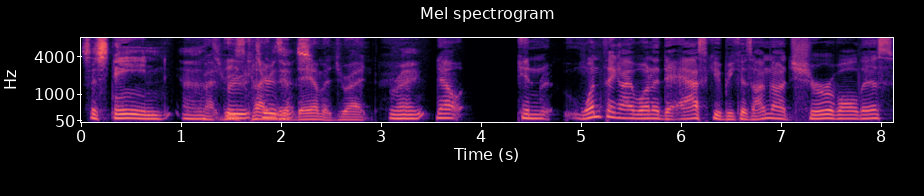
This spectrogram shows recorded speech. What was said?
sustain uh, right, through, these kinds of damage. Right. Right. Now, in one thing I wanted to ask you because I'm not sure of all this.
